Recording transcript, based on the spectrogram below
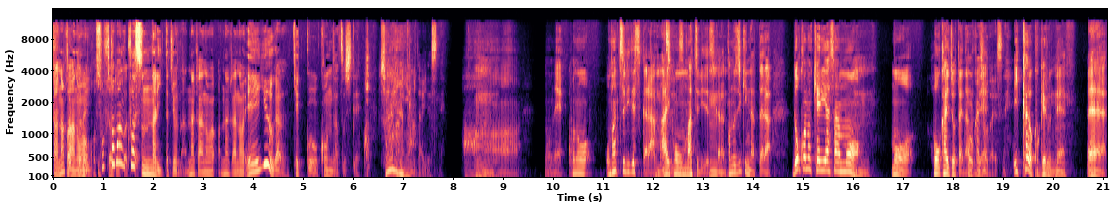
ただなんかあの、ソフトバンクはすんなりいったけど、なんかあの、なんかあの、au が結構混雑して、そうなんやみ。たいですね。ああ、もうね、このお祭りですから、iPhone 祭りですから、うんこの時期になったら、どこのキャリアさんも、うんもう崩壊状態になるんで、崩壊状態ですね。一回はこけるんで、え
